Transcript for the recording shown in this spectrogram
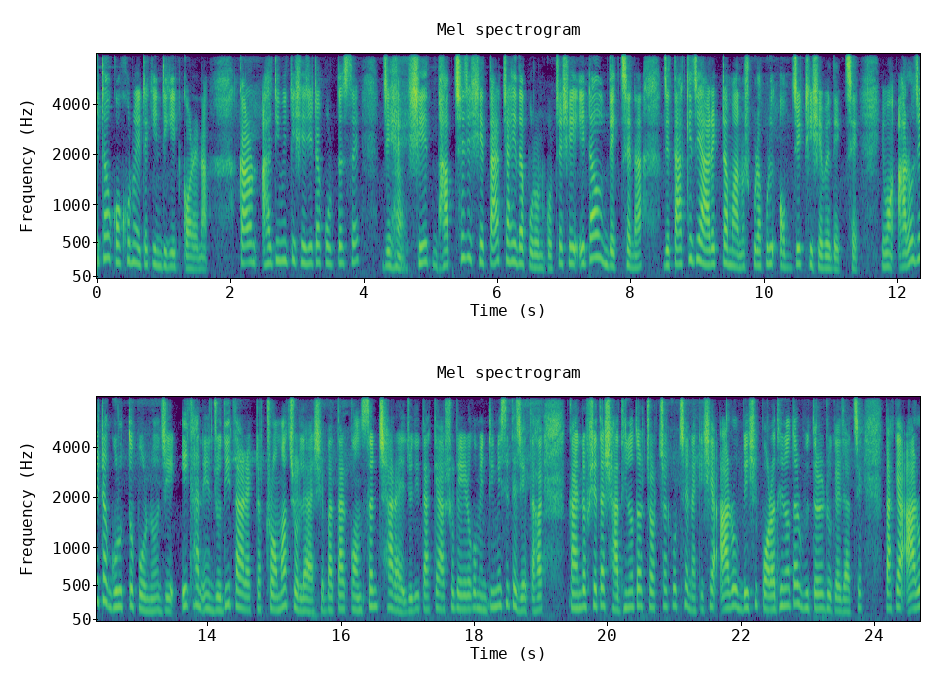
এটাও কখনো এটাকে ইন্ডিকেট করে না। কারণ আলটিমেটলি সে যেটা করতেছে যে হ্যাঁ সে ভাবছে যে সে তার চাহিদা পূরণ করছে, সে এটাও দেখছে না যে তাকে যে আরেকটা মানুষ পুরোপুরি অবজেক্ট হিসেবে দেখছে। এবং আরও যেটা গুরুত্বপূর্ণ যে এখানে যদি তার একটা ট্রমা চলে আসে বা তার কনসেন্ট ছাড়াই যদি তাকে আসলে এরকম ইন্টিমেসিতে যেতে হয় কাইন্ড অফ সে তার স্বাধীনতার চর্চা করছে নাকি সে আরও বেশি পরাধীনতার ভিতরে ঢুকে যাচ্ছে, তাকে আরও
